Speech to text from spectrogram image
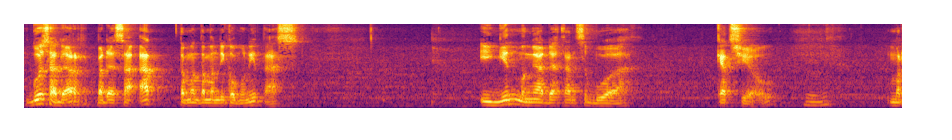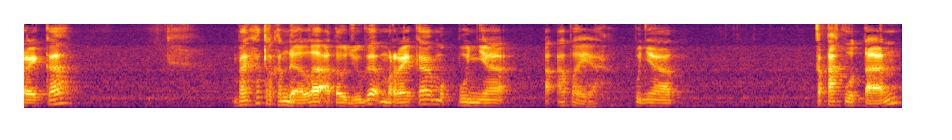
gue sadar pada saat teman-teman di komunitas ingin mengadakan sebuah cat show Hmm. mereka mereka terkendala atau juga mereka punya apa ya punya ketakutan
